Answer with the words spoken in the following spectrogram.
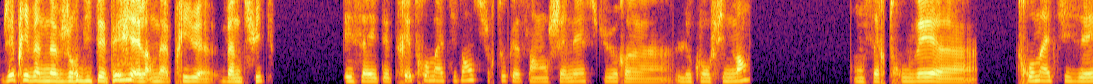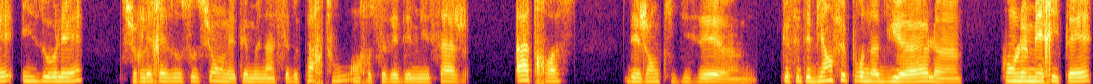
J'ai pris 29 jours d'ITT, elle en a pris 28. Et ça a été très traumatisant, surtout que ça a enchaîné sur euh, le confinement. On s'est retrouvés euh, traumatisés, isolés. Sur les réseaux sociaux, on était menacés de partout. On recevait des messages atroces, des gens qui disaient euh, que c'était bien fait pour notre gueule, qu'on le méritait,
